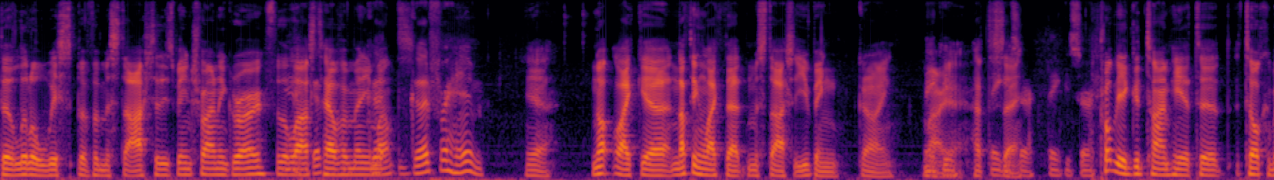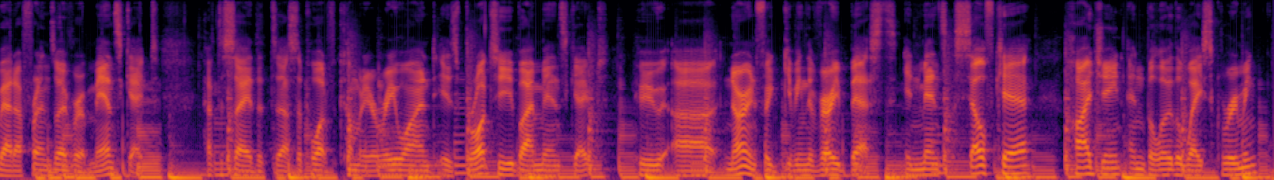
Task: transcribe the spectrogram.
the little wisp of a moustache that he's been trying to grow for the Yeah, last good- however many Good, months. good for him. Yeah, not like uh, nothing like that moustache that you've been growing, Thank Mario. you. I have to Thank say. you, sir. Thank you, sir. Probably a good time here to talk about our friends over at Manscaped. Have to say that uh, support for Comedy Rewind is brought to you by Manscaped, who are known for giving the very best in men's self care, hygiene, and below the waist grooming.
